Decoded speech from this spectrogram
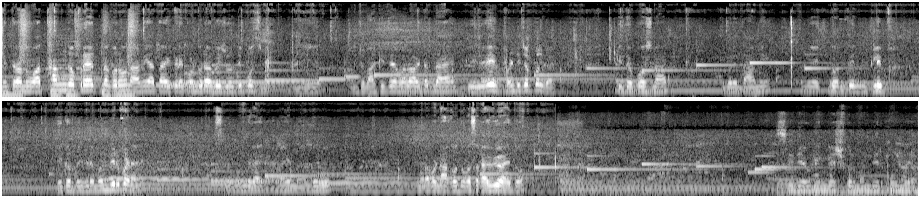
मित्रांनो अथांग प्रयत्न करून आम्ही आता इकडे कोंडुरा बीचवरती पोचलो आणि आमचे बाकीचे मला वाटत नाही की ए बंटी चप्पल काय? तिथे पोचणार तोपर्यंत आम्ही आम्ही एक दोन तीन क्लिप हे करतो इकडे मंदिर पण आहे. कसलं मंदिर आहे काय माहीत नाही बघू. तुम्हाला पण दाखवतो कसं काय व्ह्यू आहे तो. श्रीदेव लिंगेश्वर मंदिर कोंडुरा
